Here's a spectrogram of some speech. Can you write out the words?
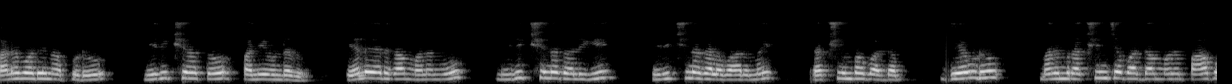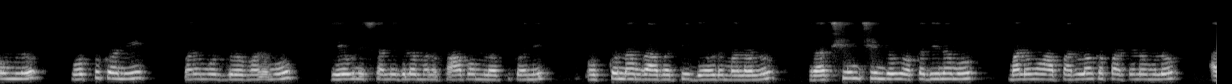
కనబడినప్పుడు నిరీక్షణతో పని ఉండదు. ఏలయనగా మనము నిరీక్షణ కలిగి నిరీక్షణ గల వారమై రక్షింపబడ్డాం. దేవుడు మనం రక్షించబడ్డాం మన పాపంలో ఒప్పుకొని మనము మనము దేవుని సన్నిధిలో మన పాపంలో ఒప్పుకొని ఒప్పుకున్నాం కాబట్టి దేవుడు మనల్ని రక్షించిండు. ఒక దినము మనము ఆ పరలోక పట్టణంలో ఆ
